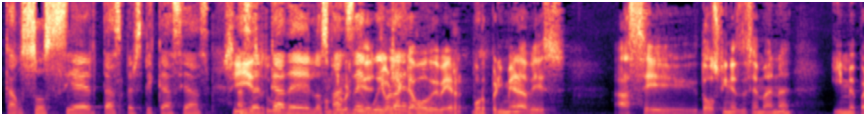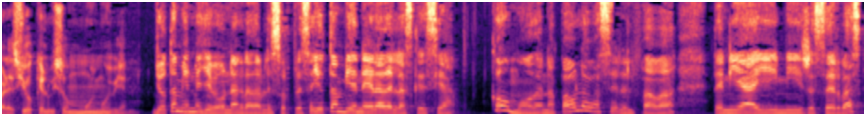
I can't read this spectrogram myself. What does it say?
causó ciertas perspicacias acerca de los fans de Wicked. Yo la acabo de ver por primera vez hace dos fines de semana y me pareció que lo hizo muy muy bien. Yo también me llevé una agradable sorpresa. Yo también era de las que decía, ¿Cómo? Dana Paula va a ser el Faba. Tenía ahí mis reservas,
